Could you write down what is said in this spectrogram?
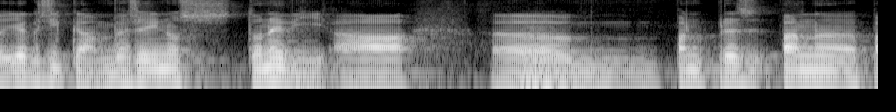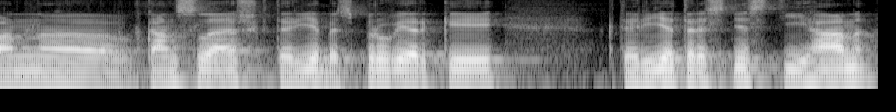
jak říkám, veřejnost to neví a hmm. pan, prez, pan, pan kancléř, který je bez prověrky, který je trestně stíhán,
